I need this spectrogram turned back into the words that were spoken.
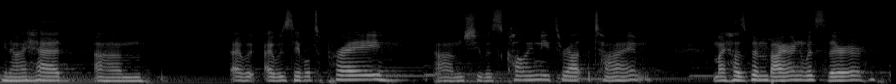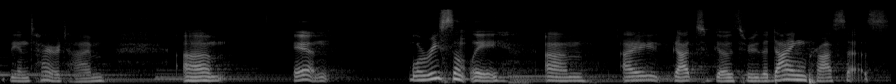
you know, I had, um, I, w- I was able to pray. Um, she was calling me throughout the time. My husband Byron was there the entire time. Um, and more recently, um, I got to go through the dying process.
